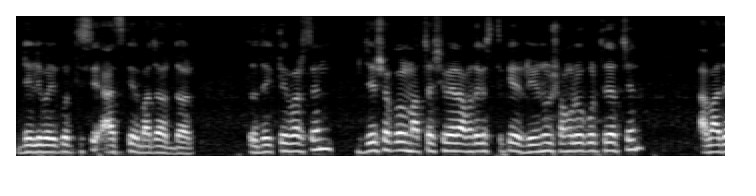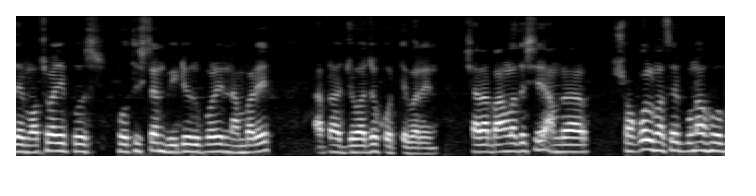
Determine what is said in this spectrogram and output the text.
ডেলিভারি করতেছি আজকের বাজার দর। তো দেখতে পাচ্ছেন যে সকল মাছ চাষি ভাইরা আমাদের কাছ থেকে রেনু সংগ্রহ করতে যাচ্ছেন, আমাদের মৎস্যবাড়ি প্রতিষ্ঠান ভিডিওর উপরের নাম্বারে আপনারা যোগাযোগ করতে পারেন। সারা বাংলাদেশে আমরা সকল মাছের পোনা হোম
